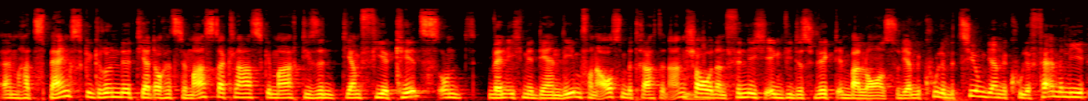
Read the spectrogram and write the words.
ähm, hat Spanx gegründet, die hat auch jetzt eine Masterclass gemacht, die sind, die haben vier Kids und wenn ich mir deren Leben von außen betrachtet anschaue, dann finde ich irgendwie, das wirkt im Balance. So, die haben eine coole Beziehung, die haben eine coole Family.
